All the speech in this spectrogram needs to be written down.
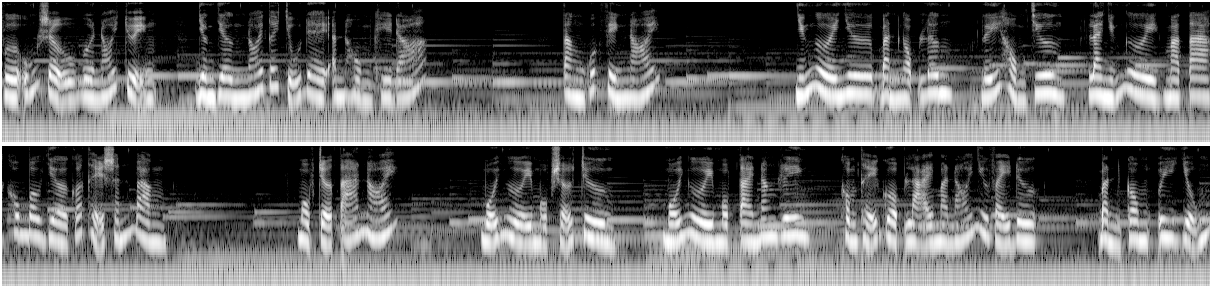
vừa uống rượu vừa nói chuyện, dần dần nói tới chủ đề anh hùng khi đó. Tăng Quốc Phiên nói, những người như Bành Ngọc Lân, Lý Hồng Chương là những người mà ta không bao giờ có thể sánh bằng. Một trợ tá nói, mỗi người một sở trường, mỗi người một tài năng riêng, không thể gộp lại mà nói như vậy được. Bành công uy dũng,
